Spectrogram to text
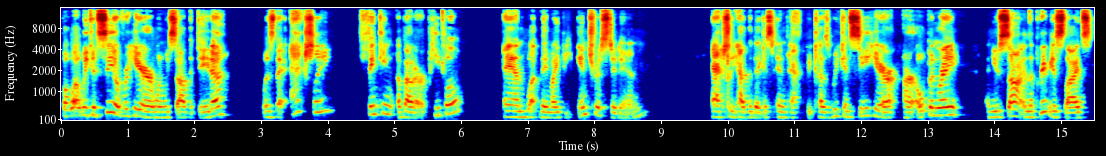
But what we could see over here when we saw the data was that actually thinking about our people and what they might be interested in actually had the biggest impact because we can see here our open rate, and you saw in the previous slides,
